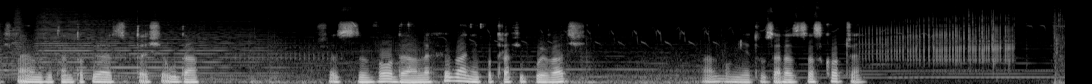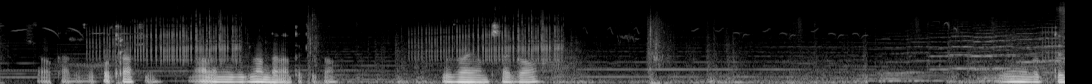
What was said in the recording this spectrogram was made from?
myślałem, że ten topielec tutaj się uda przez wodę, ale chyba nie potrafi pływać. Albo mnie tu zaraz zaskoczy się okaże, że potrafi. No ale nie wygląda na takiego pływającego. Nie mogę tutaj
